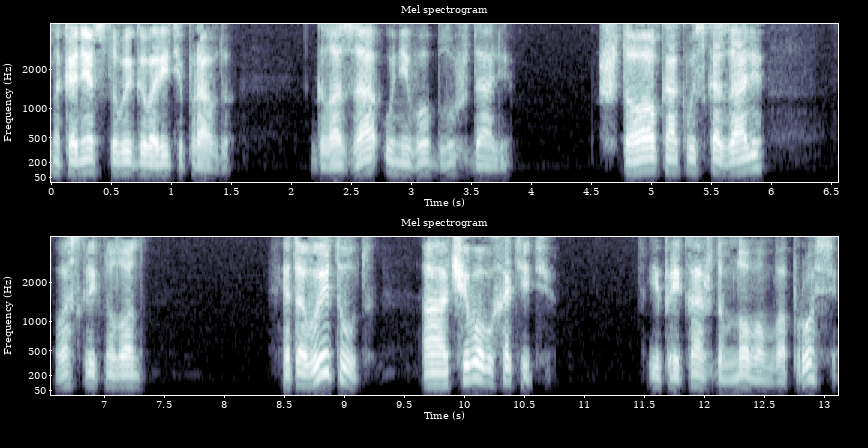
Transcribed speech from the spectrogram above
Наконец-то вы говорите правду». Глаза у него блуждали. — Что, как вы сказали? — воскликнул он. — Это вы тут? А чего вы хотите? И при каждом новом вопросе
